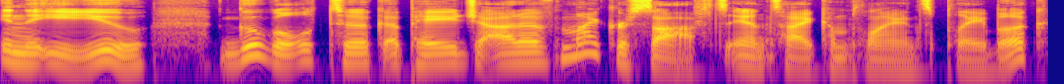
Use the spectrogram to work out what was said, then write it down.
In the EU, Google took a page out of Microsoft's anti compliance playbook,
